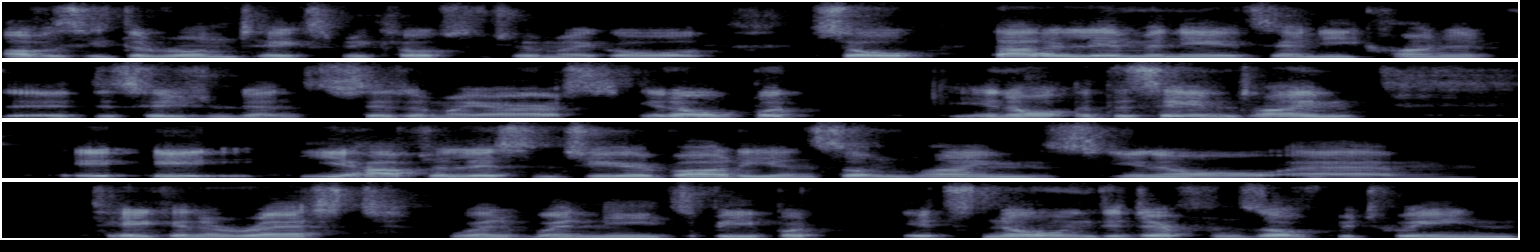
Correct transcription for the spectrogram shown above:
obviously the run takes me closer to my goal. So that eliminates any kind of uh, decision then to sit on my arse, you know. But, you know, at the same time, it, it, you have to listen to your body and sometimes you know um, taking a rest when, when needs be but it's knowing the difference of between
